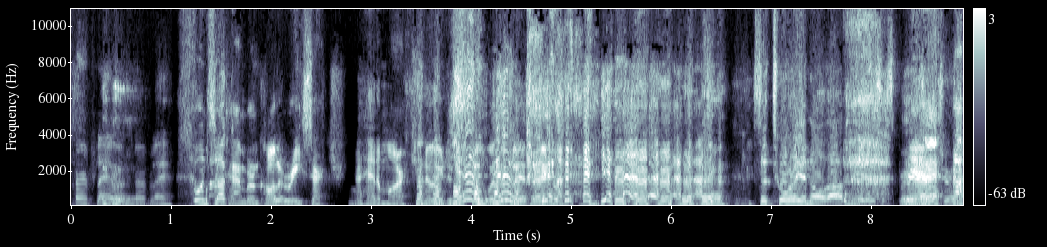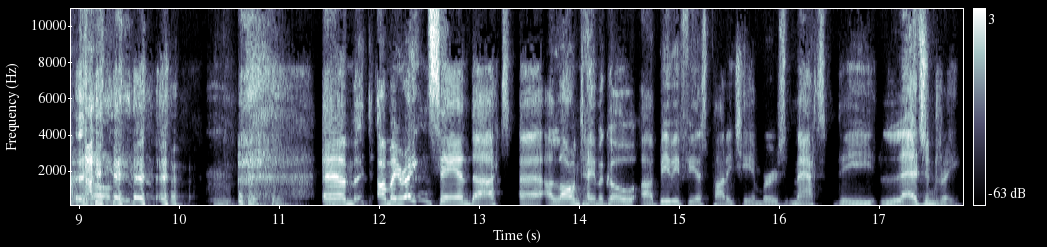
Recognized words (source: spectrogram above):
Fair play, man, fair play. Go in Well, look- September and call it research ahead of March. You know, you're just scoping the place out. like. yeah. Satori and all that. mate, It's a spiritual Yeah. journey. You know what I mean? Um, am I right in saying that uh, a long time ago, uh, babyface Paddy Chambers met the legendary,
